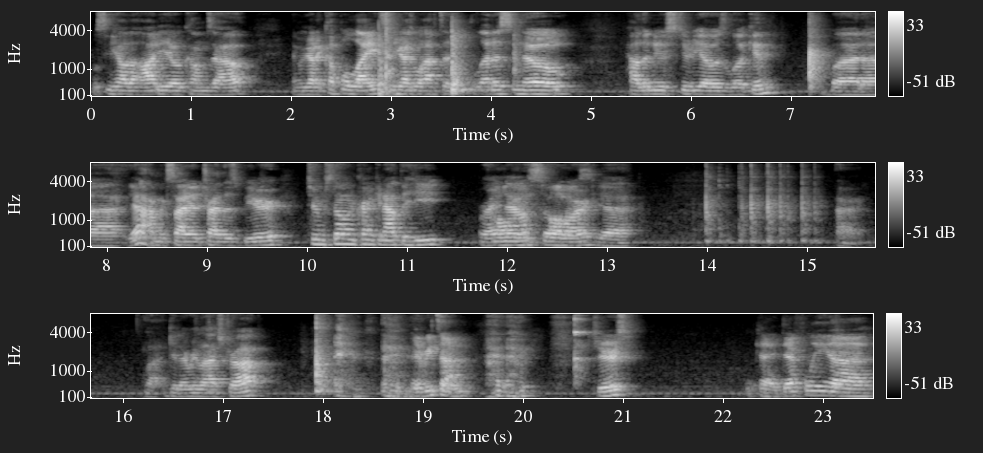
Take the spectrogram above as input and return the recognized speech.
We'll see how the audio comes out. And we got a couple lights. You guys will have to let us know how the new studio is looking. But uh, yeah, I'm excited to try this beer. Tombstone cranking out the heat right now Always, so always. hard. Yeah. All right. Get every last drop. Every time. Cheers. Okay, definitely. Uh,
